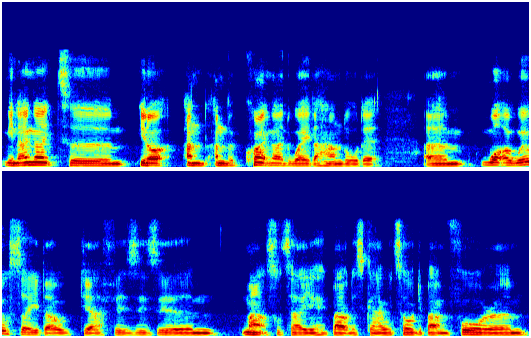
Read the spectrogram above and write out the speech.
I mean, I like to, you know, and and I quite like the way they handled it. Um, what I will say though, Jeff, is is um, Max will tell you about this guy. We told you about him before. Um,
